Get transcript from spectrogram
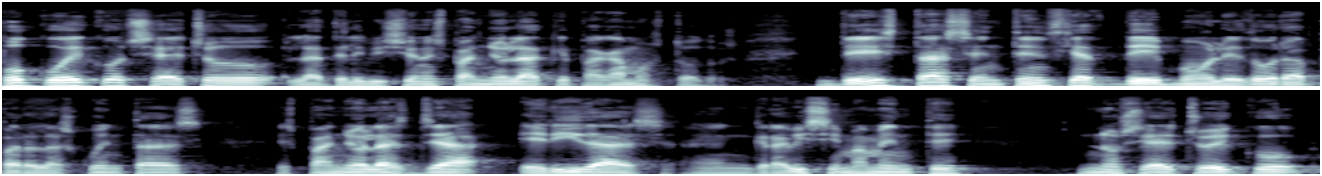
poco eco se ha hecho la televisión española que pagamos todos. De esta sentencia demoledora para las cuentas españolas ya heridas eh, gravísimamente, no se ha hecho eco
